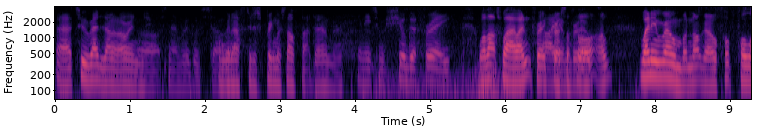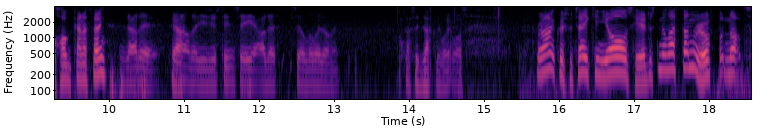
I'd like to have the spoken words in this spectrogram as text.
Uh, two reds and an orange. Oh, that's never a good start. I'm going to have to just bring myself back down now. You need some sugar-free. Well, that's why I went for it, Chris. I thought, I'll, when in Rome, but not go fu- full hog kind of thing. Is that it? Yeah. Not that you just didn't see it had a silver lid on it. That's exactly what it was. Right, Chris, we're taking yours here, just in the left-hand rough, but not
